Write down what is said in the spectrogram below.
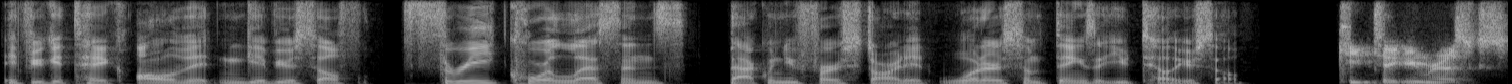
if you could take all of it and give yourself three core lessons back when you first started, what are some things that you tell yourself? Keep taking risks.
